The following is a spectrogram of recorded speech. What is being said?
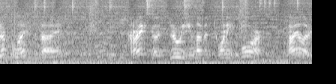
Triple X side. Craig goes through 1124. Tyler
